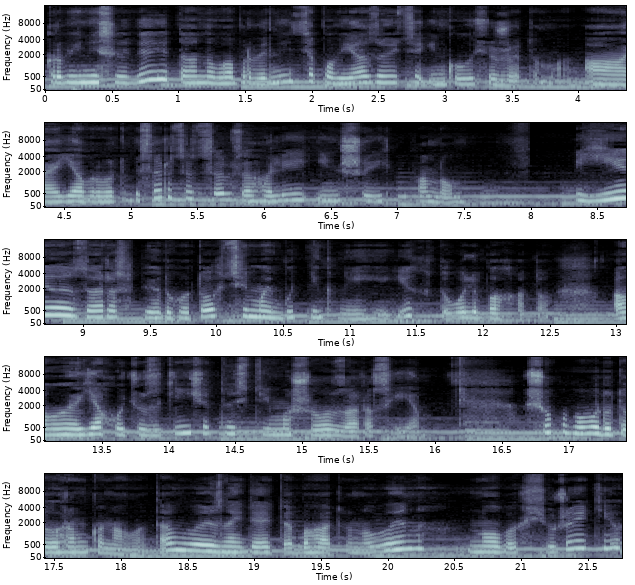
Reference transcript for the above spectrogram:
Кров'яні сліди та нова провідниця пов'язуються інколи сюжетами, а Я вирву тобі серце це взагалі інший фандом. Є зараз в підготовці майбутні книги, їх доволі багато, але я хочу закінчити з тим, що зараз є. Що по поводу телеграм-каналу? Там ви знайдете багато новин, нових сюжетів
